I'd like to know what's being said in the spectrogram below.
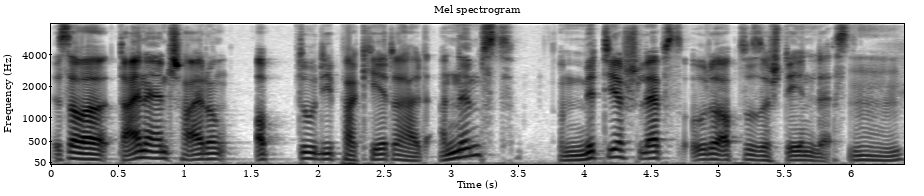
ist aber deine Entscheidung, ob du die Pakete halt annimmst und mit dir schleppst oder ob du sie stehen lässt. Mhm.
